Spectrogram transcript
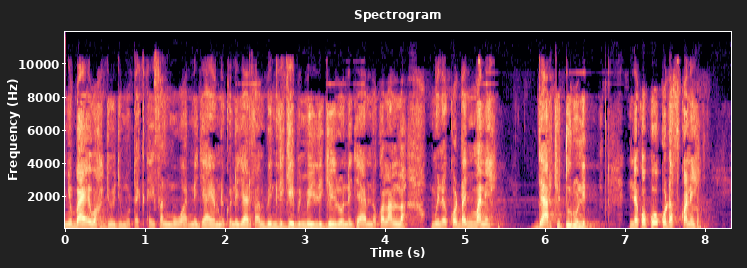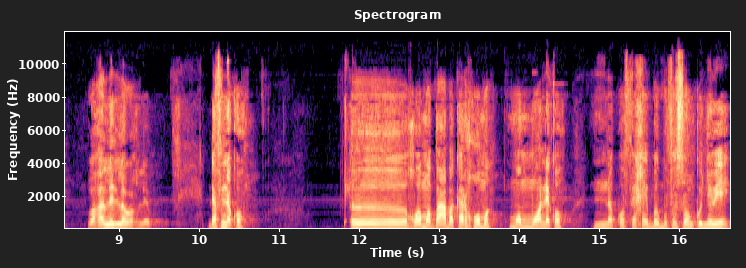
ñu bàyyi wax jooju mu teg ay fan mu waat nijaayam ne ko nijaay dafa am benn liggéey bu ñu may liggéeyloo nijaayam ne ko lan la mu ne ko dañ ma ne jaar ci turu nit ne ko kooku daf ko ne. waxal liñ la wax lépp. daf ne ko euh, xaw ma Babacar xaw ma moom moo ne ko na ko fexe ba bu fa Sonko ñëwee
